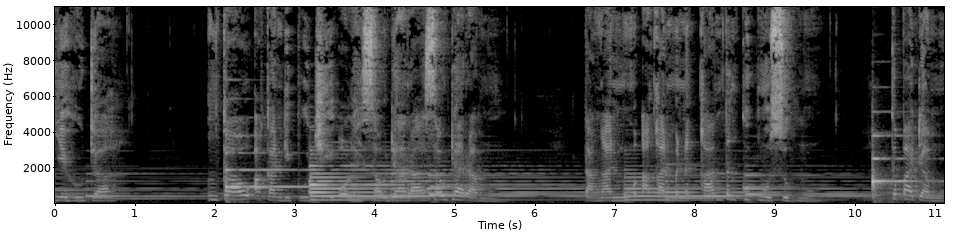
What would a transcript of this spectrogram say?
Yehuda, engkau akan dipuji oleh saudara-saudaramu. Tanganmu akan menekan tengkuk musuhmu. Kepadamu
